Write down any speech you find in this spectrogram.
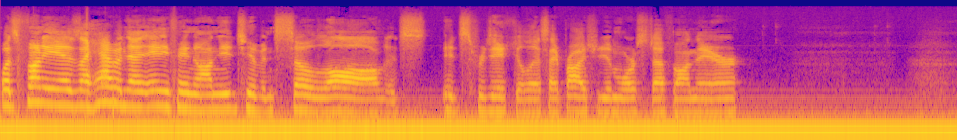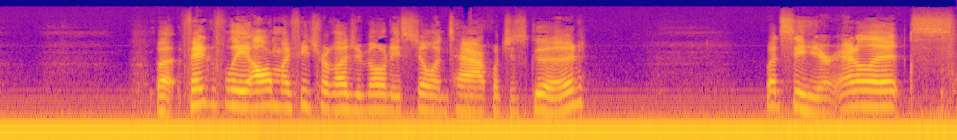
What's funny is I haven't done anything on YouTube in so long. It's it's ridiculous. I probably should do more stuff on there. But thankfully, all my feature legibility is still intact, which is good. Let's see here. Analytics.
